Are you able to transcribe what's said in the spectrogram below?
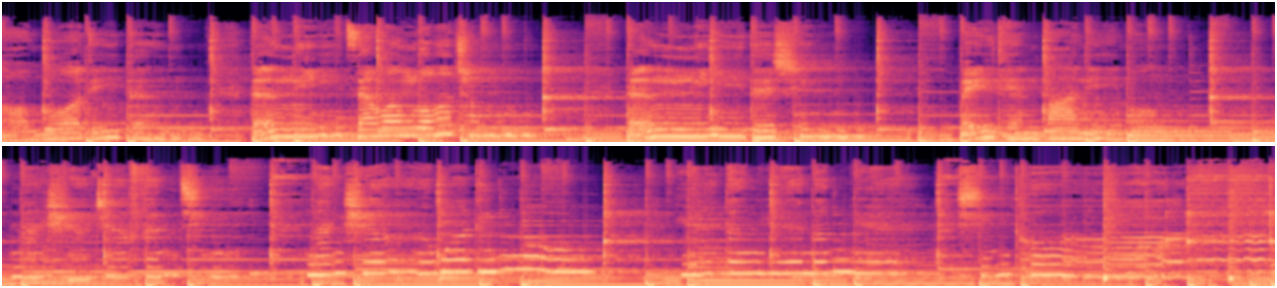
默默地等你在网络中，等你的心，每天把你梦。难舍这份情，难舍我的梦，越等越能越心痛。无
